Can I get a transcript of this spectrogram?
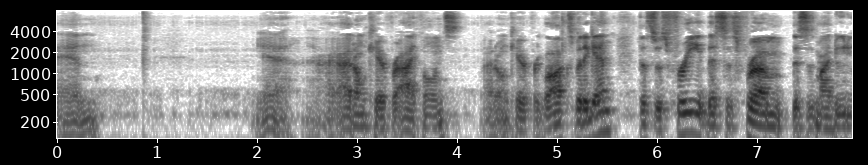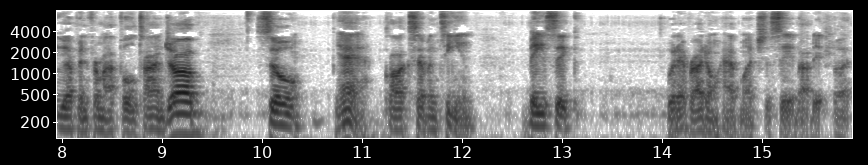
and yeah, I, I don't care for iPhones. I don't care for Glocks. But again, this was free. This is from, this is my duty weapon for my full-time job. So, yeah, Glock 17. Basic, whatever. I don't have much to say about it, but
